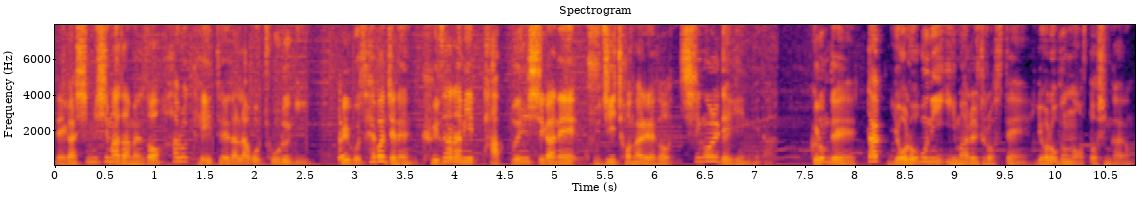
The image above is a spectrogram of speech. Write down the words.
내가 심심하다면서 하루 데이트해달라고 조르기. 그리고 세 번째는 그 사람이 바쁜 시간에 굳이 전화를 해서 칭얼대기입니다. 그런데 딱 여러분이 이 말을 들었을 때 여러분은 어떠신가요?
